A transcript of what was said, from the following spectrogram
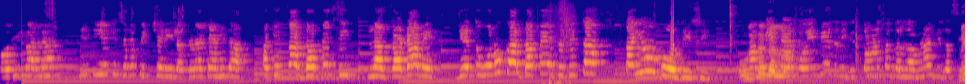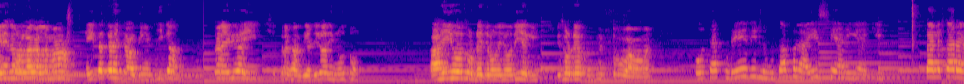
ਉਹੀ ਗੱਲ ਆ ਨੀਤੀ ਕਿਸੇ ਦੇ ਪਿੱਛੇ ਨਹੀਂ ਲੱਗਣਾ ਚਾਹੀਦਾ। ਅਕੇ ਘਰ ਦਾ ਭੇਤੀ ਲਾਂਕਾ ਢਾਵੇ ਜੇ ਤੂੰ ਉਹਨੂੰ ਘਰ ਦਾ ਭੇਤ ਦਿੱਤਾ ਤਾਂ ਹੀ ਉਹ ਬੋਲਦੀ ਸੀ। ਉਹੀ ਤਾਂ ਮੰਮੀ ਗੱਲ ਮੈਂ ਆ ਕੋਈ ਭੇਦ ਨਹੀਂ ਦਿੱਤਾ ਉਹਨੇ ਤਾਂ ਗੱਲਾਂ ਬਣਾ ਕੇ ਦੱਸੀਆਂ ਮੇਰੀ ਸੁਣ ਲੈ ਗੱਲ ਮਾਂ ਇਹ ਤਾਂ ਘਰੇ ਚੱਲਦੀਆਂ ਠੀਕ ਆ? ਘਰੇ ਵੀ ਆਈ ਛਿੱਤਰ ਖਾਂਦੀ ਆ ਠੀਕ ਆ ਉਹਦੀ ਨੂੰਹ ਤੋਂ। ਆਹੀ ਉਹ ਤੁਹਾਡੇ ਚਲਾਉਂਦੀ ਚਾਹੁੰਦੀ ਹੈਗੀ ਵੀ ਤੁਹਾਡੇ ਫਿੱਟ ਪਵਾਵਾਂ ਮੈਂ। ਉਹ ਤਾਂ ਕੁੜੇ ਦੀ ਨੂੰਹ ਦਾ ਭਲਾਈ ਸਿਆਣੀ ਹੈਗੀ। ਗੱਲ ਕਰ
